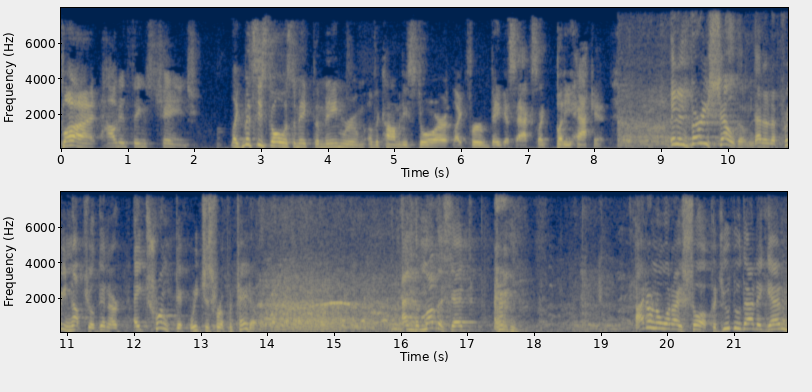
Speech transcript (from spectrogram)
But how did things change? Like Mitzi's goal was to make the main room of the comedy store like for Vegas acts like Buddy Hackett. It is very seldom that at a prenuptial dinner, a trunk dick reaches for a potato. and the mother said, I don't know what I saw. Could you do that again?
